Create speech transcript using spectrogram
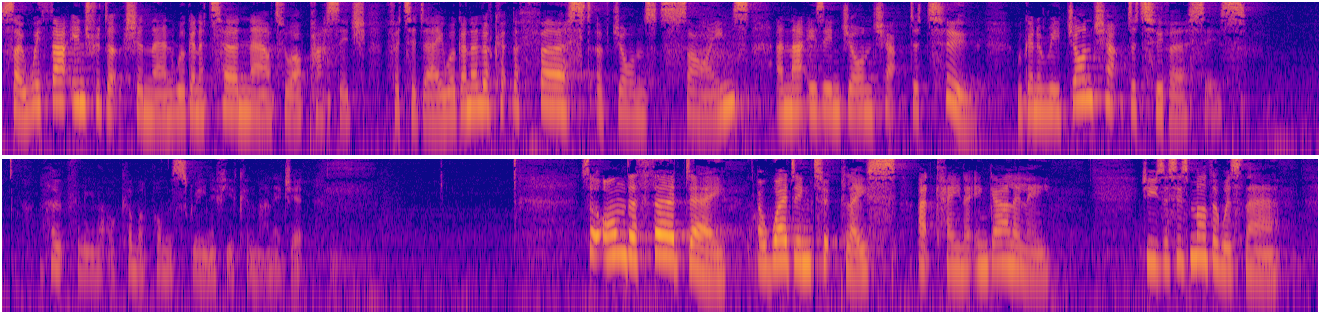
So, with that introduction, then, we're going to turn now to our passage for today. We're going to look at the first of John's signs, and that is in John chapter 2. We're going to read John chapter 2 verses. Hopefully, that will come up on the screen if you can manage it. So, on the third day, a wedding took place at Cana in Galilee. Jesus' mother was there,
